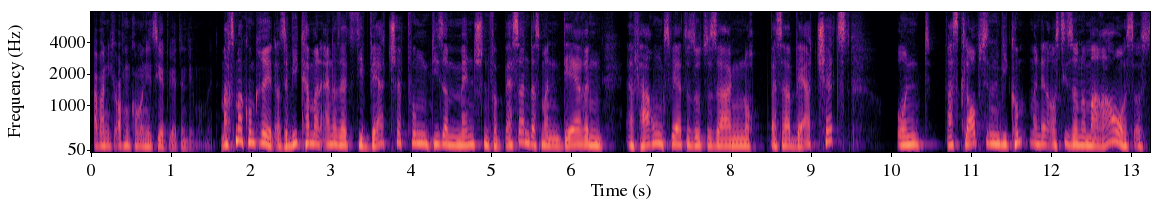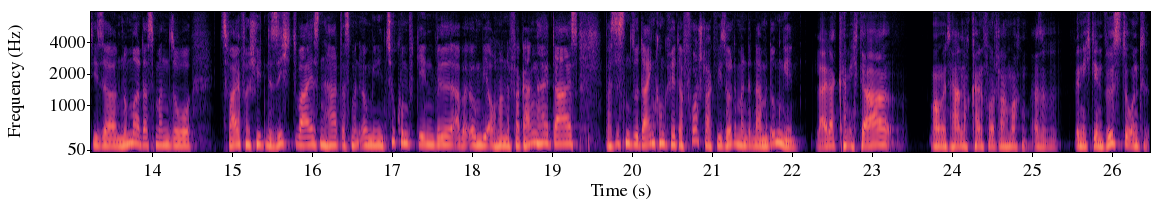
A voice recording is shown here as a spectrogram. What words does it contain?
aber nicht offen kommuniziert wird in dem Moment. Mach's mal konkret. Also wie kann man einerseits die Wertschöpfung dieser Menschen verbessern, dass man deren Erfahrungswerte sozusagen noch besser wertschätzt? Und was glaubst du denn, wie kommt man denn aus dieser Nummer raus? Aus dieser Nummer, dass man so zwei verschiedene Sichtweisen hat, dass man irgendwie in die Zukunft gehen will, aber irgendwie auch noch eine Vergangenheit da ist. Was ist denn so dein konkreter Vorschlag? Wie sollte man denn damit umgehen? Leider kann ich da momentan noch keinen Vorschlag machen. Also wenn ich den wüsste und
